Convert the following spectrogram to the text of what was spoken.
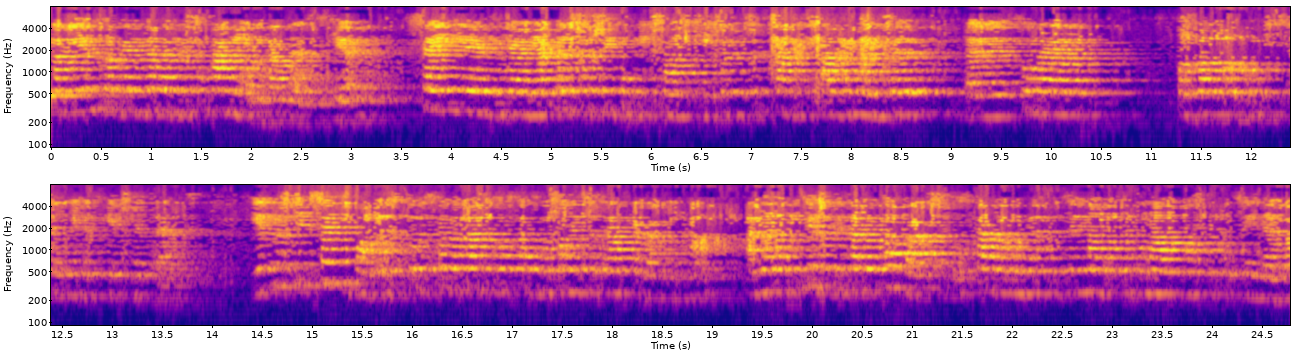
Planujemy zorganizować wysłuchanie obywatelskie w Sejmie z udziałem jak najszerszej publiczności, żeby przedstawić argumenty, które pozwolą odwrócić ten niebezpieczny trend. Jest wreszcie trzeci pomysł, który swego czasu został zgłoszony przez Radka Gawlika, a mianowicie, żeby zadotować ustawę inwestycyjną do Trybunału Konstytucyjnego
